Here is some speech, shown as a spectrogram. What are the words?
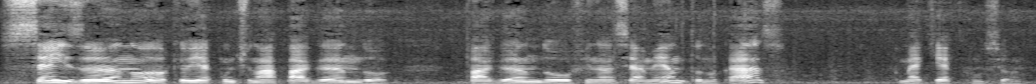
seis anos que eu ia continuar pagando, pagando o financiamento, no caso, como é que é que funciona?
